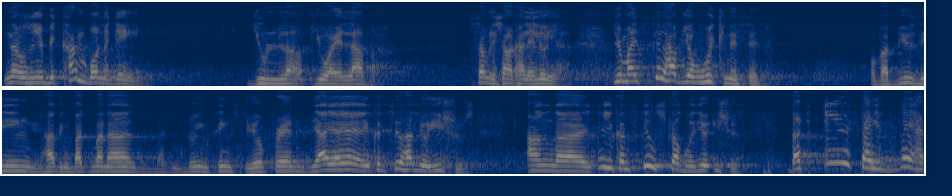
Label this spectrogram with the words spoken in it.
Now, when you become born again, you love. You are a lover. Somebody shout hallelujah. You might still have your weaknesses of abusing, having bad manners, doing things to your friends. Yeah, yeah, yeah. You can still have your issues. Uh, you can still struggle with your issues. But inside there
